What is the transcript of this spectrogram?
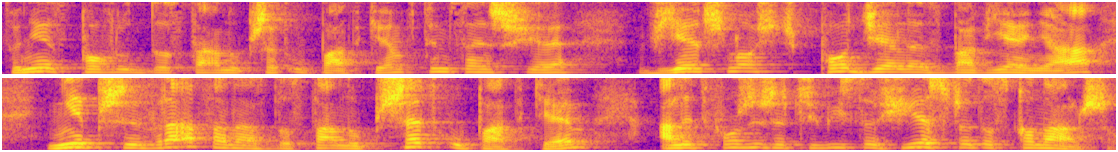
To nie jest powrót do stanu przed upadkiem. W tym sensie wieczność po dziele zbawienia nie przywraca nas do stanu przed upadkiem, ale tworzy rzeczywistość jeszcze doskonalszą.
